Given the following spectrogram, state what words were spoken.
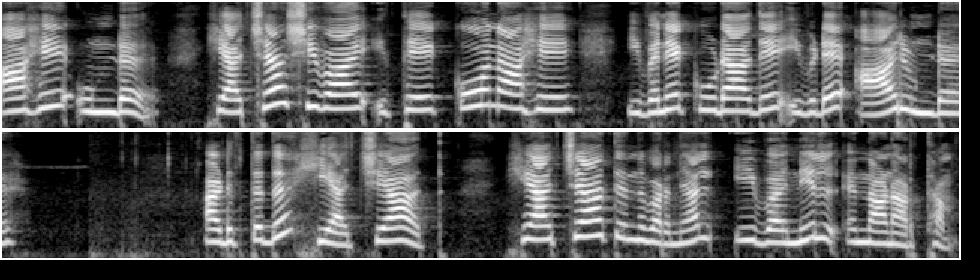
ആഹേ ഉണ്ട്. ഹ്യാച്ച ശിവായ് ഇഥേ കോൺ ആഹേ. ഇവനെ കൂടാതെ ഇവിടെ ആരുണ്ട്? അടുത്തത് ഹ്യാച്ചാത്ത് ഹ്യാച്ചാത്ത് എന്ന് പറഞ്ഞാൽ ഇവനിൽ എന്നാണ് അർത്ഥം.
